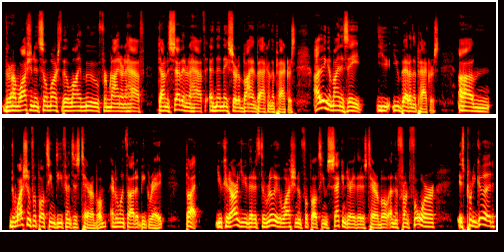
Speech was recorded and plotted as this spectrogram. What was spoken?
They're on Washington so much that the line moved from nine and a half down to seven and a half, and then they started buying back on the Packers. I think at minus eight, you you bet on the Packers. Um, the Washington football team defense is terrible. Everyone thought it'd be great, but you could argue that it's the really the Washington football team's secondary that is terrible, and the front four is pretty good,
